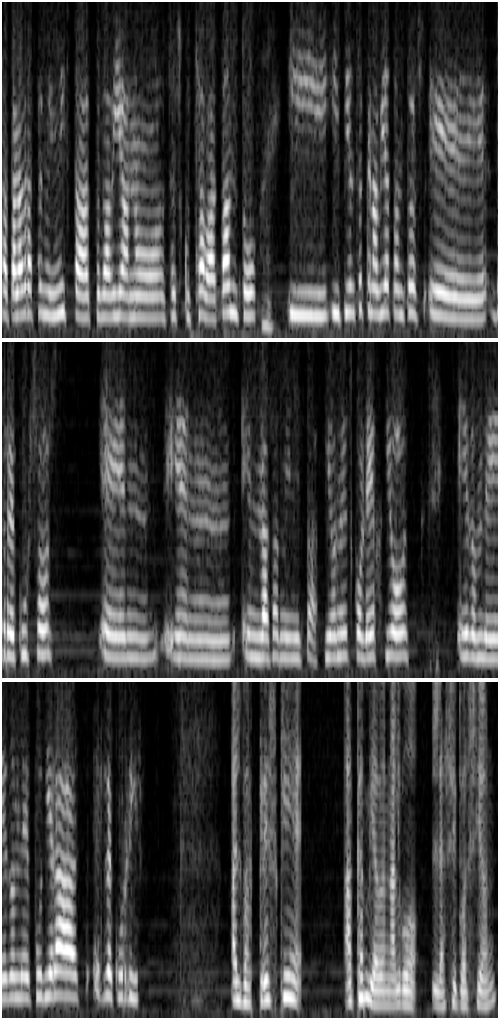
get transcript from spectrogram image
La palabra feminista todavía no se escuchaba tanto Mm. y, y pienso que no había tantos eh, recursos en, en, en las administraciones, colegios, eh, donde, donde pudieras recurrir. Alba, ¿crees que ha cambiado en algo la situación?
